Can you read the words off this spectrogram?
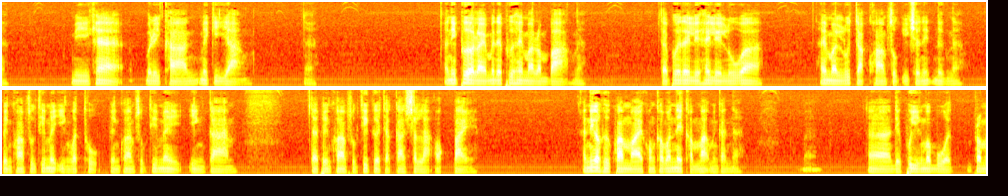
นะมีแค่ บริขารไม่กี่อย่างนะอันนี้เพื่ออะไรไม่ได้เพื่อให้มาลำบากนะ แต่เพื่อได้เรียนให้เรียนรู้ว่า ให้มันรู้จักความสุขอีกชนิดหนึ่งนะ เป็นความสุขที่ไม่อิงวัตถุ เป็นความสุขที่ไม่อิงกาม แต่เป็นความสุขที่เกิดจากการสละออกไป อันนี้ก็คือความหมายของคำว่าเนคขมมะเหมือนกันนะเด็กผู้หญิงมาบวช พระม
